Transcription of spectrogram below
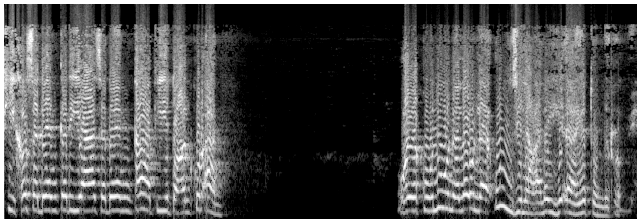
ที่เขาแสดงกิริยาแสดงท่าทีต่ออัลกุรอาน ويقولون لولا أنزل عليه آية من ربه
